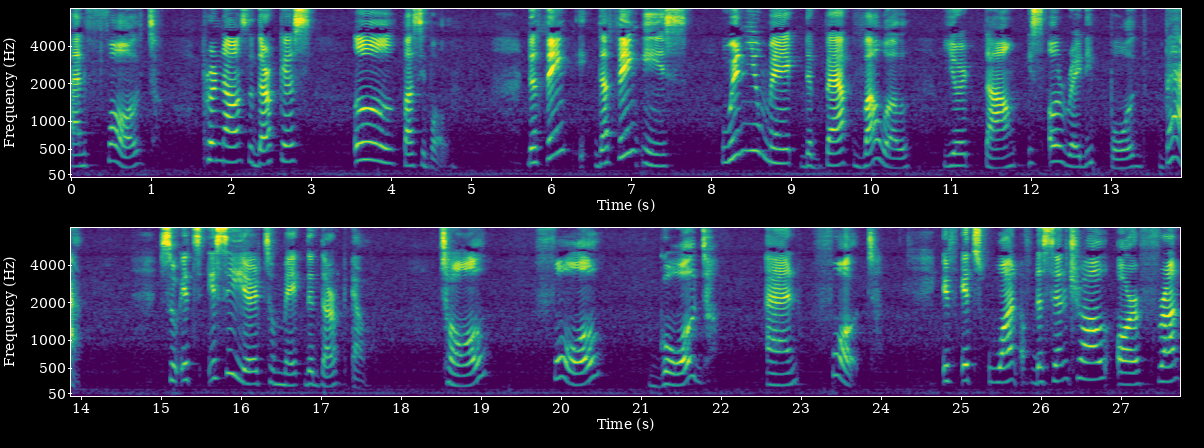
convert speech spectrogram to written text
and fault, pronounce the darkest L possible. The thing, the thing is, when you make the back vowel your tongue is already pulled back. So it's easier to make the dark L. Tall, fall, gold, and fault. If it's one of the central or front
